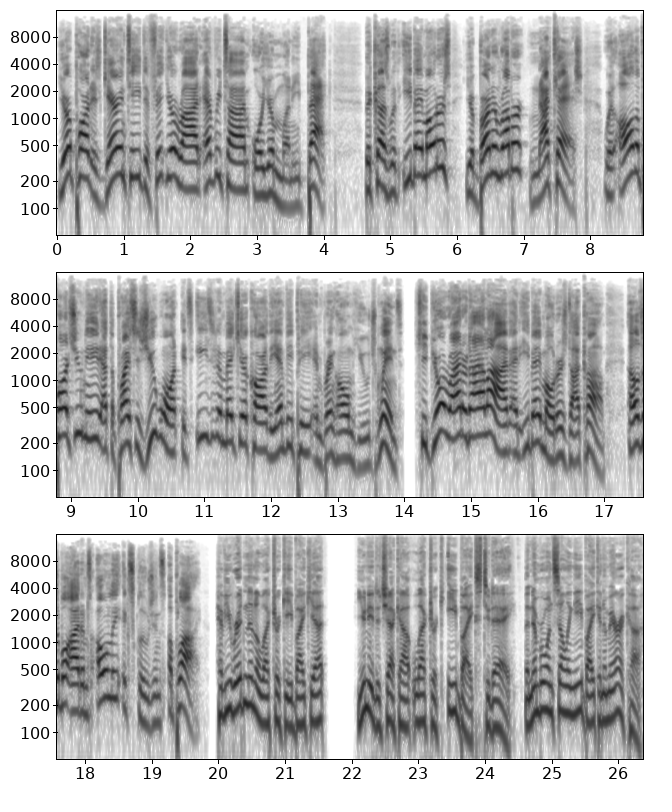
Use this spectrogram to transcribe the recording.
your part is guaranteed to fit your ride every time or your money back. Because with eBay Motors, you're burning rubber, not cash. With all the parts you need at the prices you want, it's easy to make your car the MVP and bring home huge wins. Keep your ride or die alive at ebaymotors.com. Eligible items only, exclusions apply. Have you ridden an electric e bike yet? You need to check out Lectric E Bikes today, the number one selling e bike in America.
